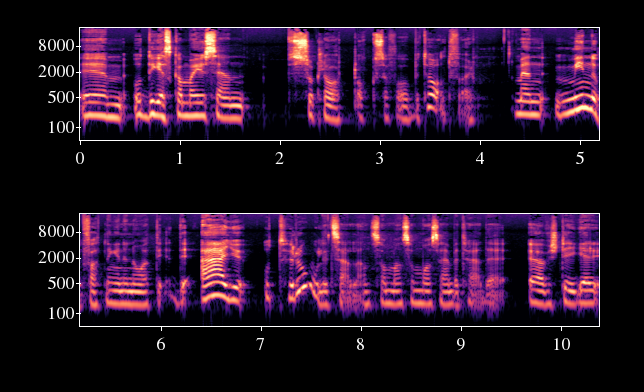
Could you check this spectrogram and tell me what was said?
ehm, och det ska man ju sen såklart också få betalt för. Men min uppfattning är nog att det, det är ju otroligt sällan som man som målsägandebiträde överstiger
